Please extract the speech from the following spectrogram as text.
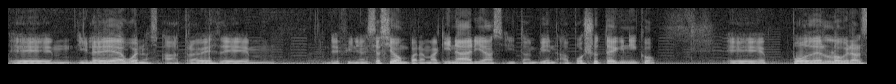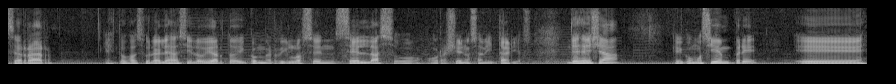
Eh, y la idea, bueno, es a través de, financiación para maquinarias y también apoyo técnico, eh, poder lograr cerrar estos basurales a cielo abierto y convertirlos en celdas o rellenos sanitarios. Desde ya, que como siempre, eh,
